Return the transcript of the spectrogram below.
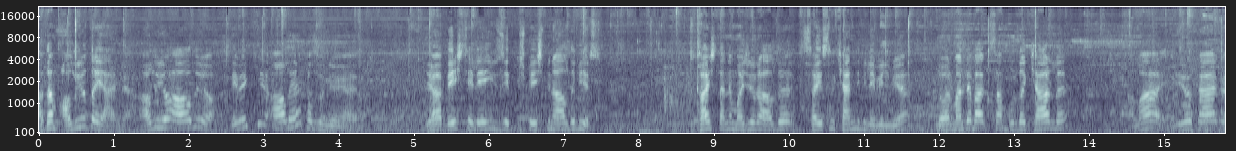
adam alıyor da yani. Alıyor ağlıyor. Demek ki ağlayan kazanıyor yani. Ya 5 TL'ye 175 bin aldı bir. Kaç tane majör aldı sayısını kendi bile bilmiyor. Normalde baksan burada karlı. Ama yok abi.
